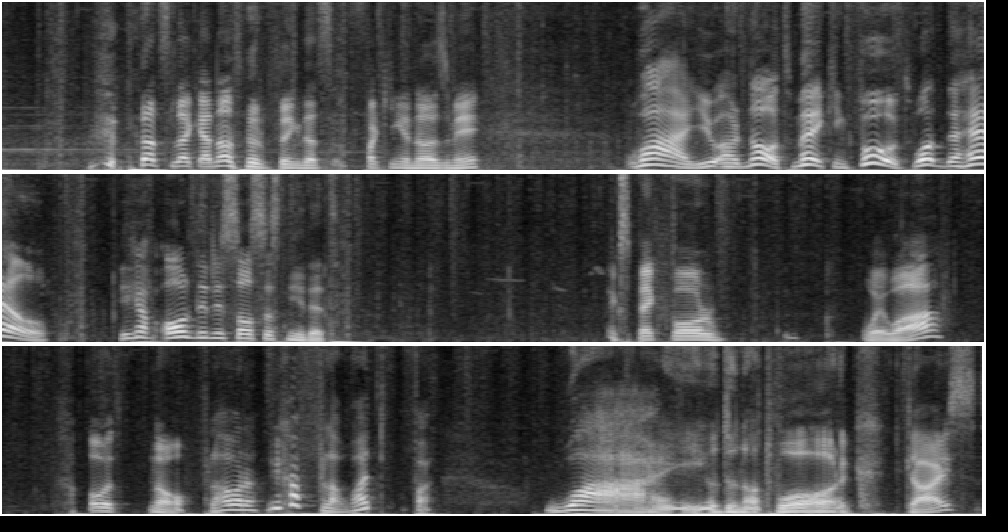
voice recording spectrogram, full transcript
that's like another thing that's fucking annoys me. Why? You are not making food! What the hell? You have all the resources needed. Expect for... Wait, what? Oh, no. Flour? You have flour? What? Why you do not work? Guys,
